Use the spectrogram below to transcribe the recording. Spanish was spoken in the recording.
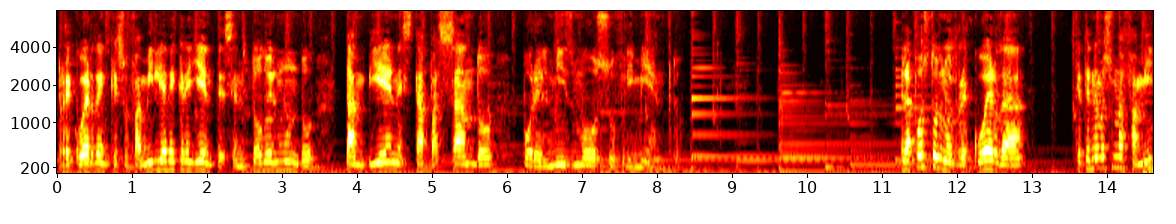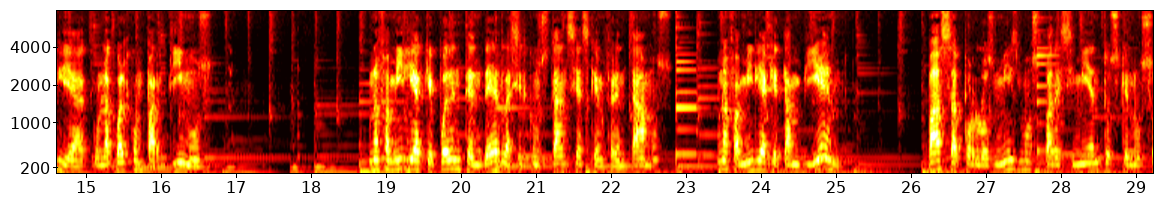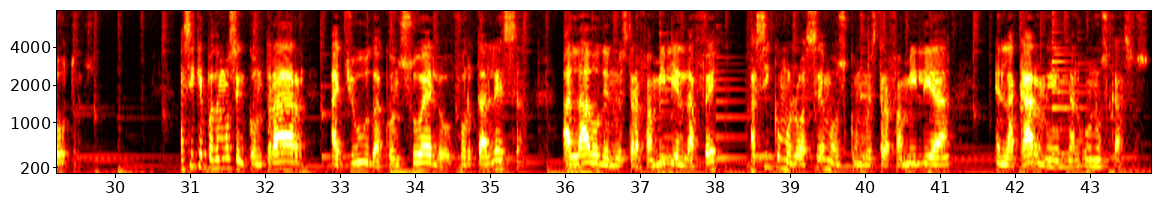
Recuerden que su familia de creyentes en todo el mundo también está pasando por el mismo sufrimiento. El apóstol nos recuerda que tenemos una familia con la cual compartimos, una familia que puede entender las circunstancias que enfrentamos, una familia que también pasa por los mismos padecimientos que nosotros. Así que podemos encontrar ayuda, consuelo, fortaleza al lado de nuestra familia en la fe, así como lo hacemos con nuestra familia en la carne en algunos casos.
